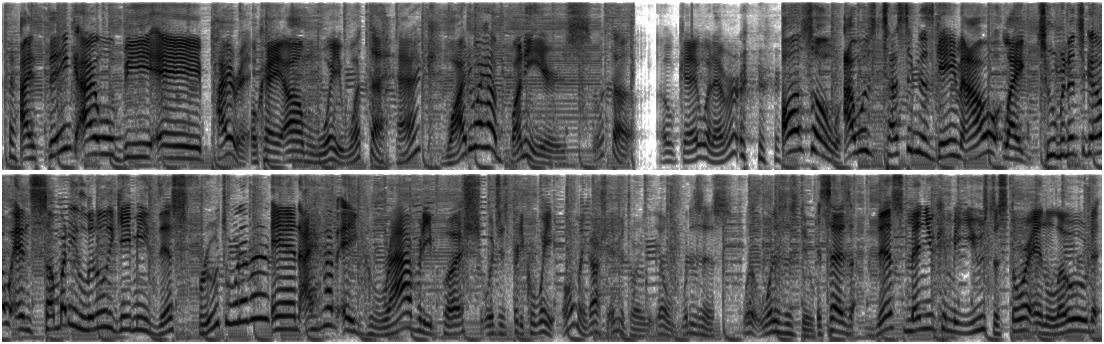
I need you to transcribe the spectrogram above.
I think I will be a pirate. Okay, um, wait, what the heck? Why do I have bunny ears? What the? Okay, whatever. also, I was testing this game out like two minutes ago, and somebody literally gave me this fruit or whatever, and I have a gravity push, which is pretty cool. Wait, oh my gosh, inventory. Yo, what is this? What, what does this do? It says this menu can be used to store and load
